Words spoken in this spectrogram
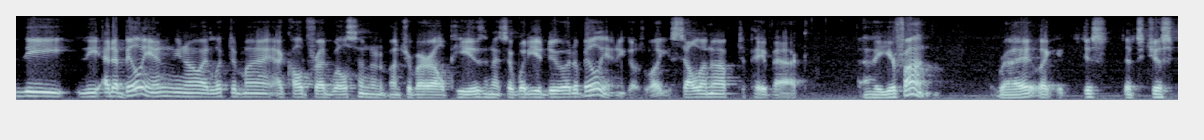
the the at a billion, you know, I looked at my I called Fred Wilson and a bunch of our LPs and I said, "What do you do at a billion? He goes, "Well, you sell enough to pay back uh, your fund, right? Like it's just that's just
